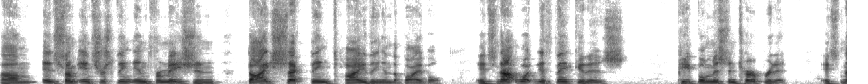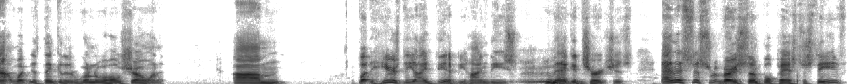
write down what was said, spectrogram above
Um, it's some interesting information dissecting tithing in the Bible. It's not what you think it is. People misinterpret it. It's not what you think it is. We're going to do a whole show on it. Um, but here's the idea behind these mega churches, and it's just very simple, Pastor Steve,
